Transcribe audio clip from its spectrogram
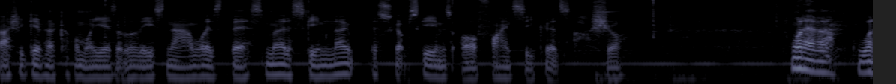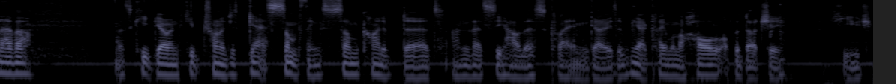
That should give her a couple more years at least now. What is this? Murder scheme? Nope. Disrupt schemes or find secrets. Oh, sure. Whatever. Whatever. Let's keep going. Keep trying to just get something, some kind of dirt. And let's see how this claim goes. If we can get a claim on the whole of the duchy. Huge.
